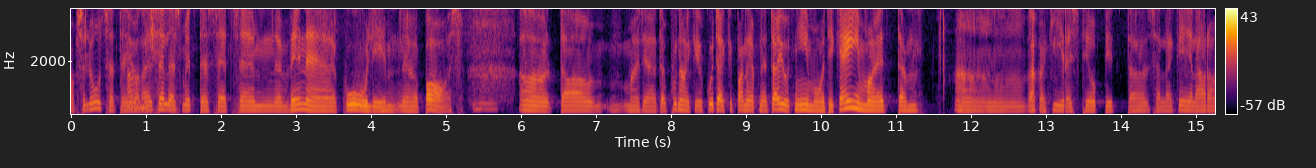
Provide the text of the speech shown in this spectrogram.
absoluutselt ei aga ole, selles mõttes, et see mm, vene kooli baas mm -hmm Äh, ta, ma ei tea, ta kunagi kuidagi paneb need ajud niimoodi käima, et ähm, äh, väga kiiresti õpid äh, selle keele ära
